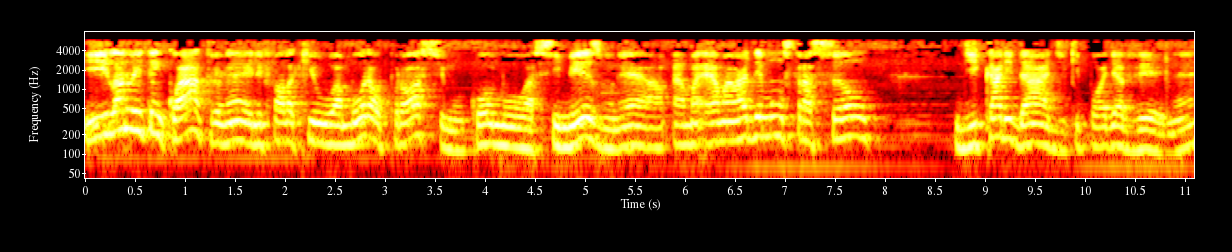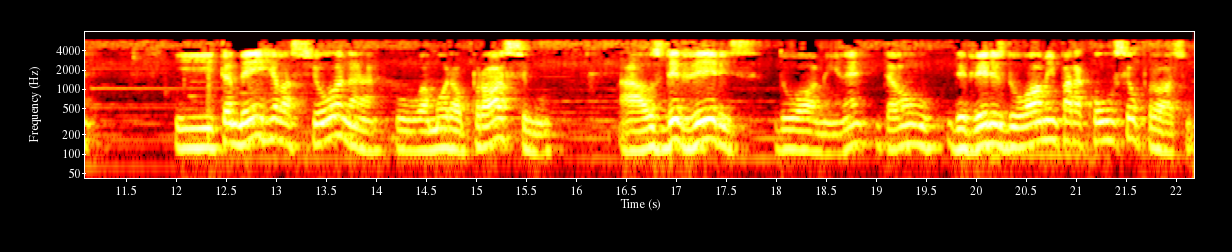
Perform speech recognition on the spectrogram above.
E lá no item 4, né, ele fala que o amor ao próximo, como a si mesmo, né, é, a, é a maior demonstração de caridade que pode haver. Né? E também relaciona o amor ao próximo aos deveres do homem. Né? Então, deveres do homem para com o seu próximo.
